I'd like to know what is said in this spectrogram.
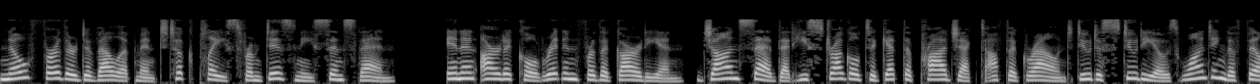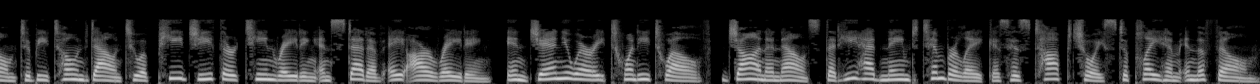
no further development took place from Disney since then. In an article written for The Guardian, John said that he struggled to get the project off the ground due to studios wanting the film to be toned down to a PG-13 rating instead of AR rating. In January 2012, John announced that he had named Timberlake as his top choice to play him in the film.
